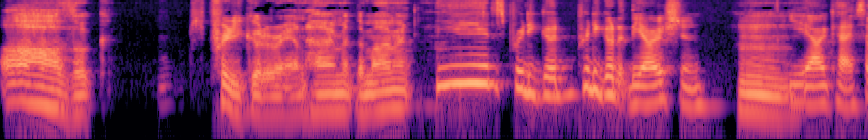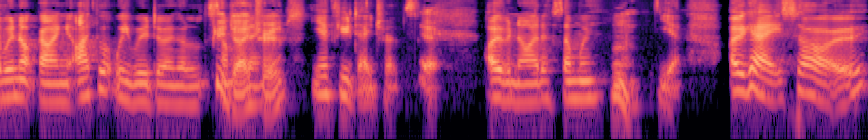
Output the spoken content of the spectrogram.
Oh, look, it's pretty good around home at the moment. Yeah, it's pretty good. Pretty good at the ocean. Hmm. Yeah, okay. So we're not going. I thought we were doing a few day trips. Yeah, a few day trips. Yeah, overnighter somewhere. Hmm. Yeah. Okay, so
